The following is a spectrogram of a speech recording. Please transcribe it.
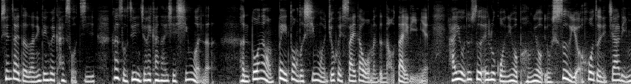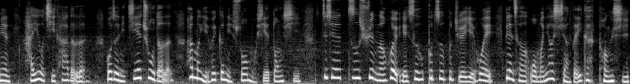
现在的人一定会看手机，看手机你就会看到一些新闻了。很多那种被动的新闻就会塞到我们的脑袋里面。还有就是，诶，如果你有朋友、有室友，或者你家里面还有其他的人。或者你接触的人，他们也会跟你说某些东西，这些资讯呢，会也是不知不觉也会变成我们要想的一个东西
